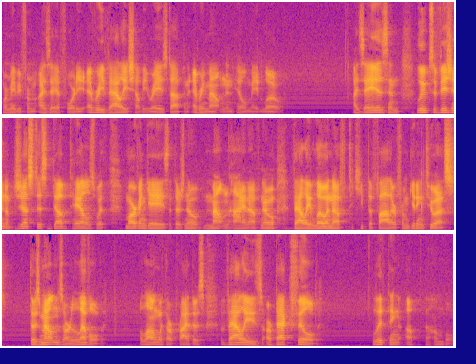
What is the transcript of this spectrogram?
Or maybe from Isaiah 40 every valley shall be raised up, and every mountain and hill made low. Isaiah's and Luke's vision of justice dovetails with Marvin Gaye's that there's no mountain high enough, no valley low enough to keep the Father from getting to us. Those mountains are leveled along with our pride, those valleys are backfilled, lifting up the humble.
